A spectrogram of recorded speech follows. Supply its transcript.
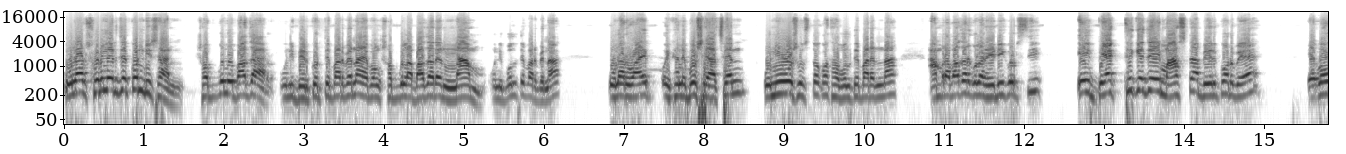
ওনার শরীরের যে কন্ডিশন সবগুলো বাজার উনি বের করতে পারবে না এবং সবগুলা বাজারের নাম উনি বলতে পারবে না। ওনার ওয়াইফ ওইখানে বসে আছেন উনিও সুস্থ কথা বলতে পারেন না। আমরা বাজারগুলো রেডি করছি। এই ব্যাগ থেকে যে মাছটা বের করবে এবং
